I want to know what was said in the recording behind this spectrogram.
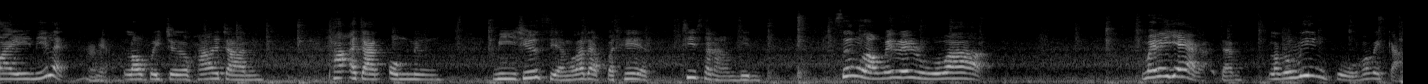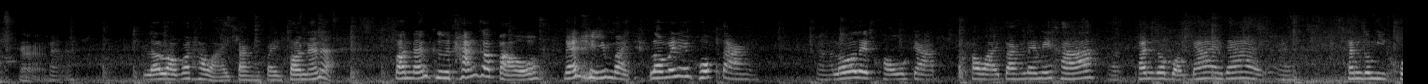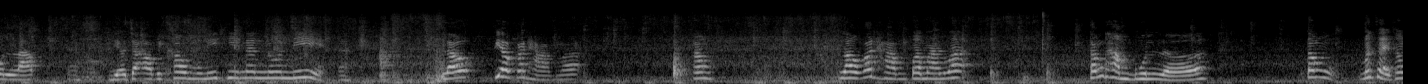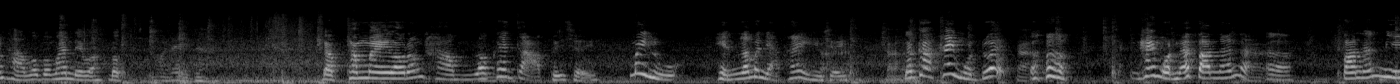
วัยๆนี้แหละเนี่ยเราไปเจอพระอาจารย์ พระอาจารย์องค์หนึ่งมีชื่อเสียงระดับประเทศที่สนามบิน ซึ่งเราไม่ได้รู้ว่า ไม่ได้แยกอะอาจารย์เราก็วิ่งกู่เข้าไปกราบค่ะอะแล้วเราก็ถวายตังค์ไปตอนนั้นอะตอนนั้นคือทั้งกระเป๋าและในใหม่ เราไม่ได้พกตังค์อะเราก็เลยขอโอกาสถวายตังค์ได้ไหมคะอะท่านก็บอกได้ได้อะท่านก็มีคนรับอะ เดี๋ยวจะเอาไปเข้ามูลนิธินั่นนู่นนี่อะแล้วเปรี้ยวก็ถามว่าเอ้าเราก็ทำประมาณว่า ต้องทำบุญเหรอ ต้องมันใส่คำถามมาประมาณเดียววะแบบบ่ได้นะแบบทำไมเราต้องทำเราแค่กราบเฉยๆไม่รู้เห็นแล้วมันอยากให้เฉยค่ะๆแล้วก็ให้หมดด้วยค่ะให้หมดนะตอนนั้นอะค่ะเออตอนนั้นมี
